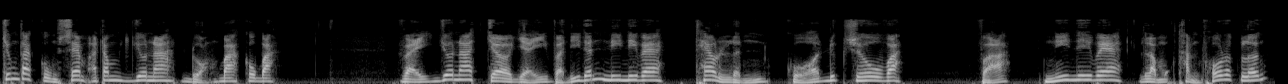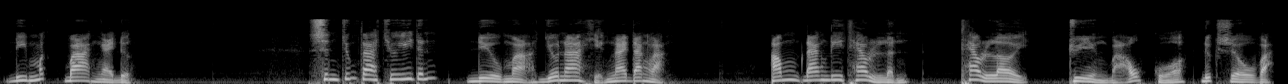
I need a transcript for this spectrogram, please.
chúng ta cùng xem ở trong Jonah đoạn 3 câu 3. Vậy Jonah chờ dậy và đi đến Ninive theo lệnh của Đức Giê-hô-va. Và Ninive là một thành phố rất lớn, đi mất ba ngày đường. Xin chúng ta chú ý đến điều mà Jonah hiện nay đang làm. Ông đang đi theo lệnh, theo lời truyền bảo của Đức Giê-hô-va.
